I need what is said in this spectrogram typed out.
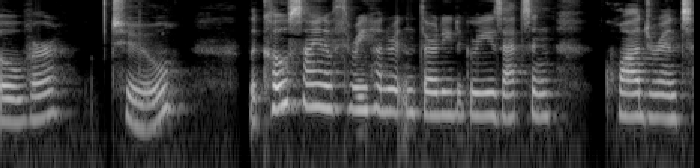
over 2. The cosine of 330 degrees, that's in quadrant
